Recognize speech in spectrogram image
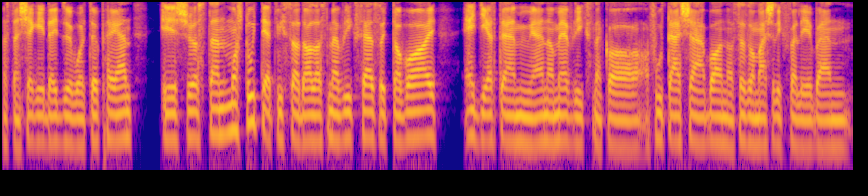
aztán segédegyző volt több helyen, és aztán most úgy tért vissza a Dallas Maverickshez, hogy tavaly egyértelműen a Mavericksnek a, a futásában, a szezon második felében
